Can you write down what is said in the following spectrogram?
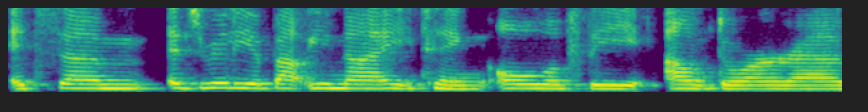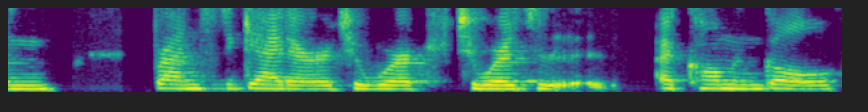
It's um, it's really about uniting all of the outdoor um, brands together to work towards a, a, common goal.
